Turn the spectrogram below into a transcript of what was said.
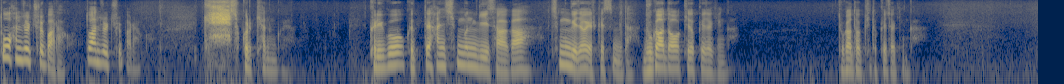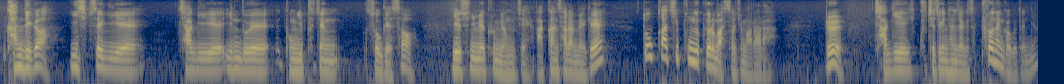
또 한 줄 출발하고 또 한 줄 출발하고 계속 그렇게 하는 거예요. 그리고 그때 한 신문 기사가 신문 기자가 이렇게 씁니다. 누가 더 기독교적인가? 누가 더 기독교적인가? 간디가 20세기에 자기의 인도의 독립투쟁 속에서 예수님의 그 명제, 악한 사람에게 똑같이 폭력적으로 맞서지 말아라를 자기의 구체적인 현장에서 풀어낸 거거든요.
